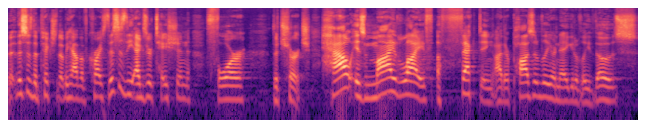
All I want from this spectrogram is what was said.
This is the picture that we have of Christ. This is the exhortation for the church. How is my life affecting, either positively or negatively, those,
